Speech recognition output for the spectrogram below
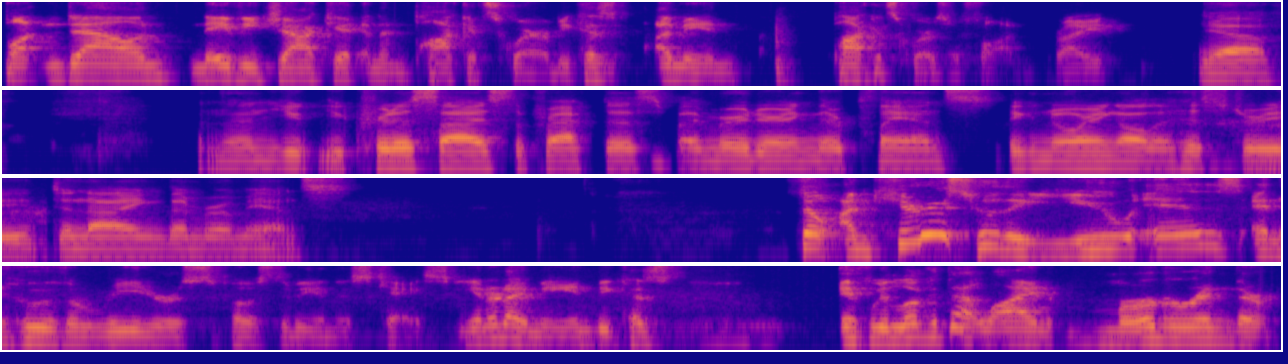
button down, navy jacket, and then pocket square because, I mean, pocket squares are fun, right? Yeah. And then you you criticize the practice by murdering their plants, ignoring all the history, denying them romance. So I'm curious who the you is and who the reader is supposed to be in this case. You know what I mean? Because if we look at that line, murdering their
